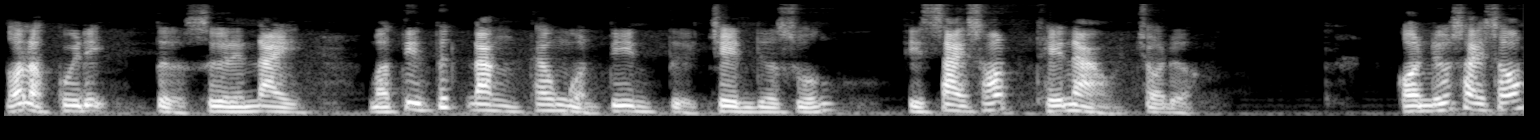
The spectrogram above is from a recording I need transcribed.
Đó là quy định từ xưa đến nay mà tin tức đăng theo nguồn tin từ trên đưa xuống thì sai sót thế nào cho được. Còn nếu sai sót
